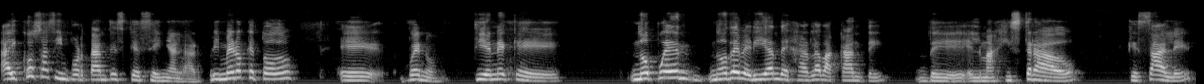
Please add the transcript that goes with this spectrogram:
hay cosas importantes que señalar. Primero que todo, eh, bueno, tiene que, no pueden, no deberían dejar la vacante del magistrado que sale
